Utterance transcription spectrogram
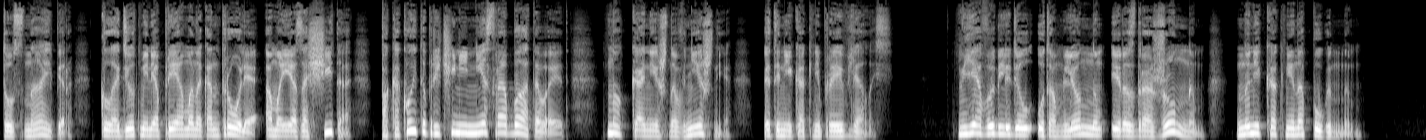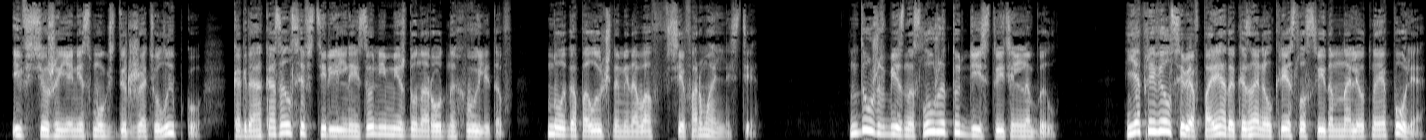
То снайпер кладет меня прямо на контроле, а моя защита по какой-то причине не срабатывает, но, конечно, внешне это никак не проявлялось. Я выглядел утомленным и раздраженным, но никак не напуганным. И все же я не смог сдержать улыбку, когда оказался в стерильной зоне международных вылетов, благополучно миновав все формальности. Душ в бизнес-луже тут действительно был. Я привел себя в порядок и занял кресло с видом на летное поле.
